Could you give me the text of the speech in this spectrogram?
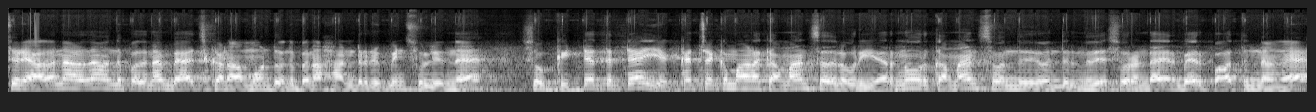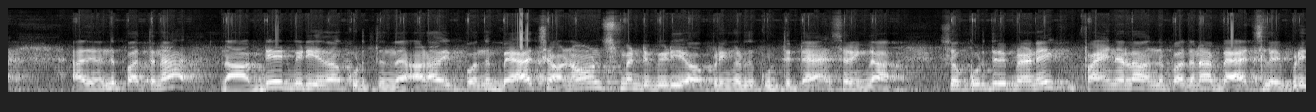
சரி அதனால தான் வந்து பார்த்தீங்கன்னா பேட்ச்க்கான அமௌண்ட் வந்து பார்த்தீங்கன்னா ஹண்ட்ரட் ருபீன்னு சொல்லியிருந்தேன். ஸோ கிட்டத்தட்ட எக்கச்சக்கமான கமெண்ட்ஸ் அதில் ஒரு இரநூறு கமெண்ட்ஸ் வந்து வந்திருந்தது. ஸோ ரெண்டாயிரம் பேர் பார்த்துருந்தாங்க. அது வந்து பார்த்தோன்னா நான் அப்டேட் வீடியோ தான் கொடுத்துருந்தேன். ஆனால் இப்போ வந்து பேட்ச் அனௌன்ஸ்மெண்ட் வீடியோ அப்படிங்கிறது கொடுத்துட்டேன் சரிங்களா? ஸோ கொடுத்துட்டு பின்னாடி ஃபைனலாக வந்து பார்த்தோன்னா பேட்ச்சில் எப்படி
